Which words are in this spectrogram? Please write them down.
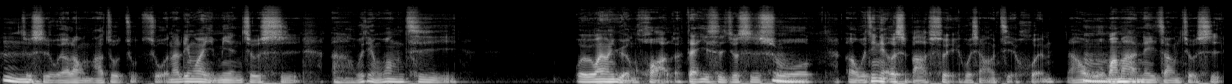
嗯，就是我要让我妈做主桌，那另外一面就是啊、呃，我有点忘记我忘了原话了，但意思就是说，嗯、呃，我今年二十八岁，我想要结婚。然后我妈妈的那一张就是，嗯、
